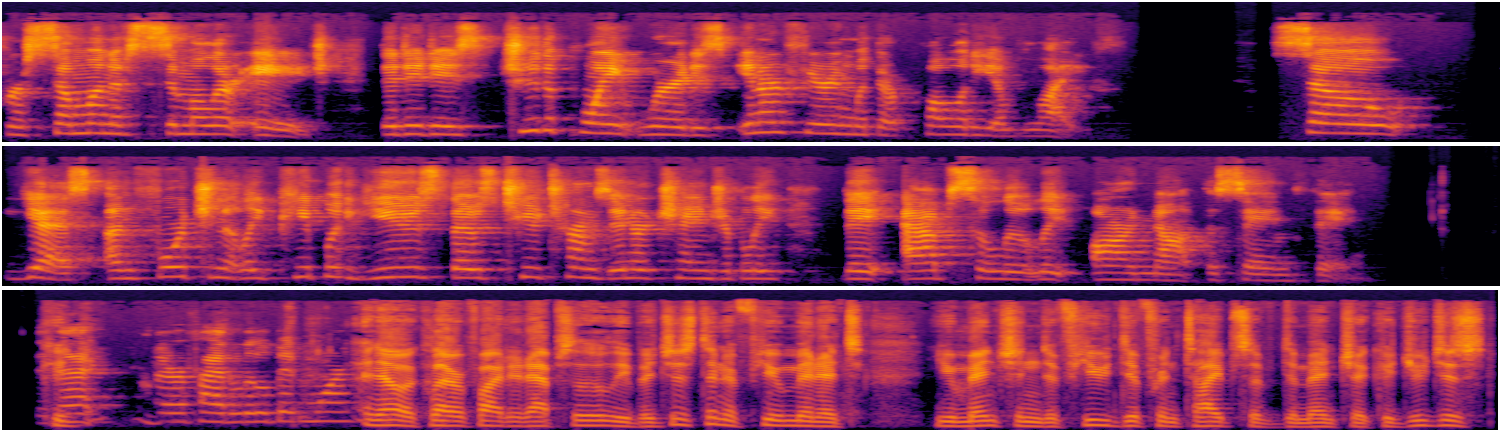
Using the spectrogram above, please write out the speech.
for someone of similar age, that it is to the point where it is interfering with their quality of life. So, yes, unfortunately, people use those two terms interchangeably. They absolutely are not the same thing. Did Could, that clarify it a little bit more? I know it clarified it absolutely, but just in a few minutes, you mentioned a few different types of dementia. Could you just,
